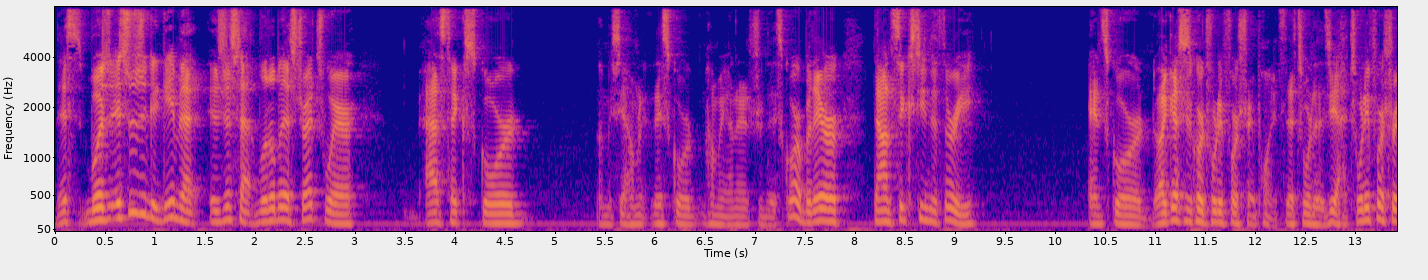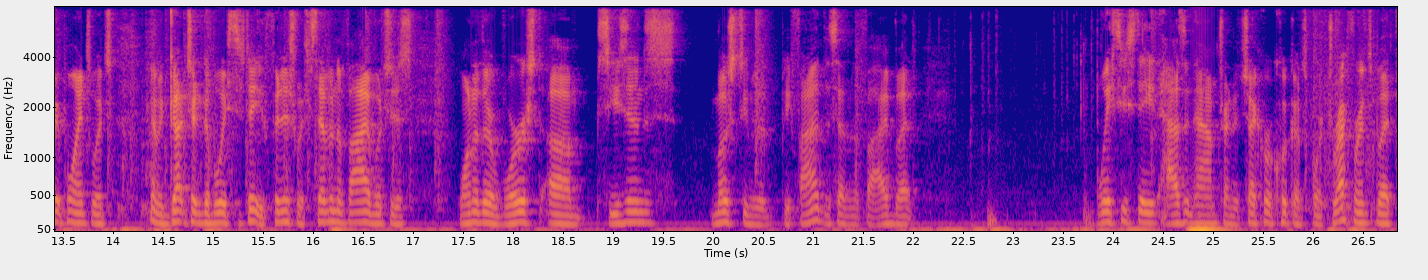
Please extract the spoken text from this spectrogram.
this was this was a good game. That it was just that little bit of stretch where Aztecs scored. Let me see how many they scored. How many unanswered they scored? But they were down sixteen to three, and scored. I guess he scored twenty four straight points. That's what it is. Yeah, twenty four straight points. Which I mean, gut check to Boise State. Finished with seven to five, which is one of their worst um, seasons. Most teams would be fine at the seven to five, but Boise State hasn't had. I'm trying to check real quick on Sports Reference, but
